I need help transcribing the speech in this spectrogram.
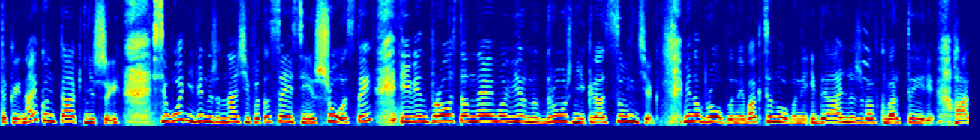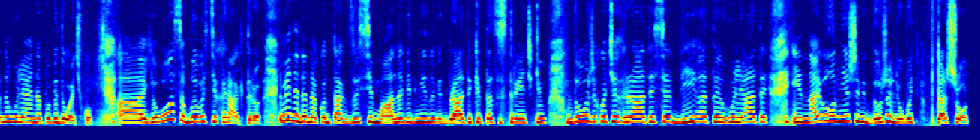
такий найконтактніший. Сьогодні він уже на нашій фотосесії шостий, і він просто неймовірно дружній красунчик. Він оброблений, вакцинований, ідеально живе в квартирі, гарно гуляє на повідочку. А його особливості характеру. Він іде на контакт з усіма, на відміну від братиків та сестричків. Дуже хоче гратися, бігати, гуляти. І найголовніше, він дуже любить пташок.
